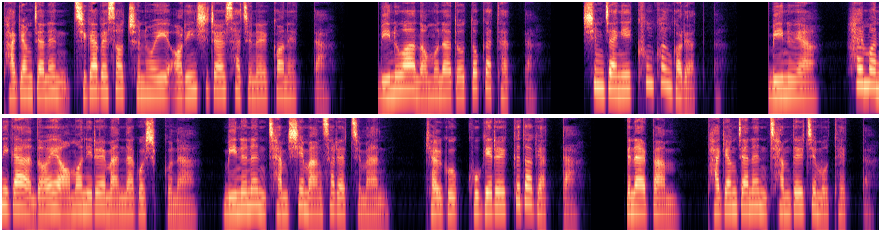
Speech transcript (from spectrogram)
박영자는 지갑에서 준호의 어린 시절 사진을 꺼냈다. 민우와 너무나도 똑같았다. 심장이 쿵쾅거렸다. 민우야, 할머니가 너의 어머니를 만나고 싶구나. 민우는 잠시 망설였지만 결국 고개를 끄덕였다. 그날 밤 박영자는 잠들지 못했다.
